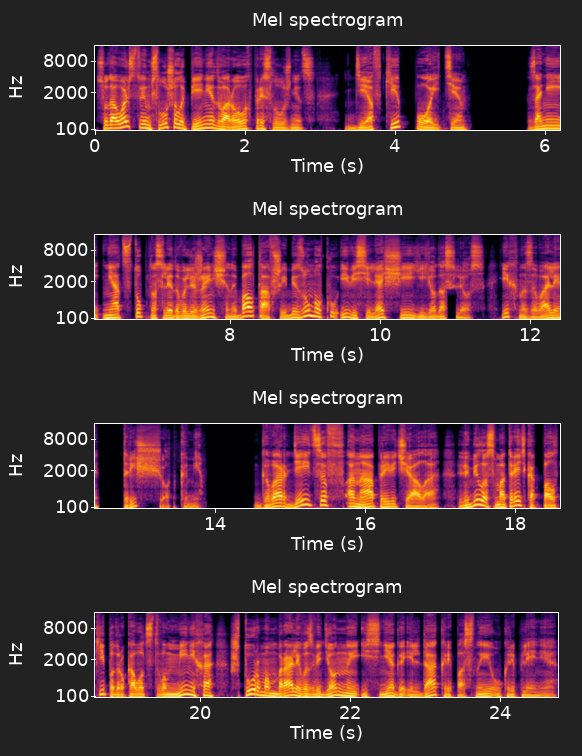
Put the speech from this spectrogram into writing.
С удовольствием слушала пение дворовых прислужниц. «Девки, пойте!» За ней неотступно следовали женщины, болтавшие без умолку и веселящие ее до слез. Их называли трещотками. Гвардейцев она привечала, любила смотреть, как полки под руководством Миниха штурмом брали возведенные из снега и льда крепостные укрепления.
